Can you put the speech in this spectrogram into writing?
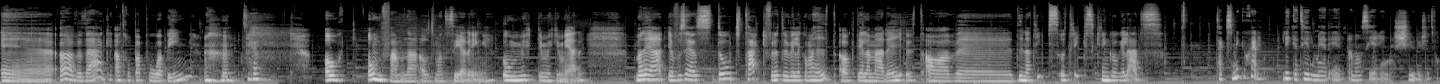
eh, överväg att hoppa på Bing och omfamna automatisering och mycket, mycket mer. Maria, jag får säga stort tack för att du ville komma hit och dela med dig utav eh, dina tips och tricks kring Google Ads. Tack så mycket själv. Lycka till med er annonsering 2022.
